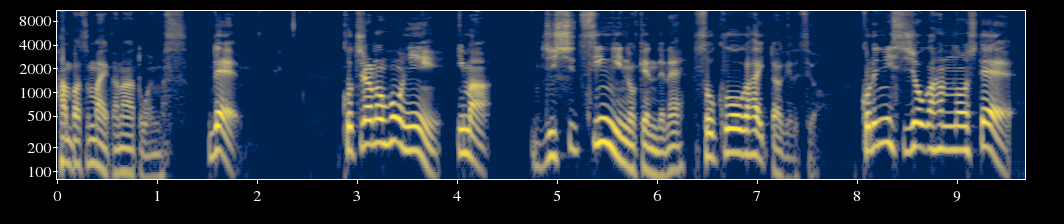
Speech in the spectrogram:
反発前かなと思います。で、こちらの方に今、実質賃金の件でね、速報が入ったわけですよ。これに市場が反応して、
